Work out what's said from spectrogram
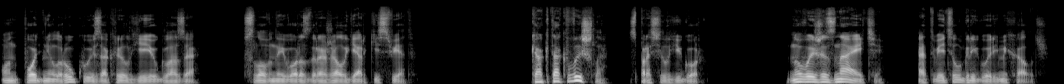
Он поднял руку и закрыл ею глаза, словно его раздражал яркий свет. «Как так вышло?» — спросил Егор. «Ну вы же знаете», — ответил Григорий Михайлович.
